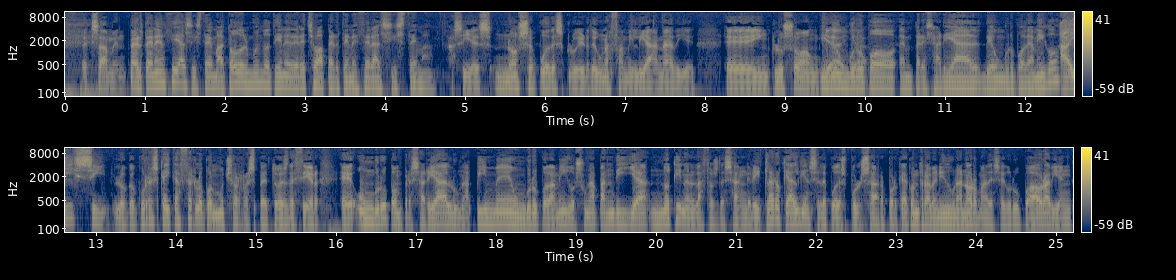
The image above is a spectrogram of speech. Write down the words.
Examen. Pertenencia al sistema. Todo el mundo tiene derecho a pertenecer al sistema. Así es. No se puede excluir de una familia a nadie. Eh, incluso aunque ¿Y de un haya... grupo empresarial, de un grupo de amigos? Ahí sí, lo que ocurre es que hay que hacerlo con mucho respeto, es decir, eh, un grupo empresarial, una pyme, un grupo de amigos, una pandilla, no tienen lazos de sangre y claro que a alguien se le puede expulsar porque ha contravenido una norma de ese grupo. Ahora bien,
